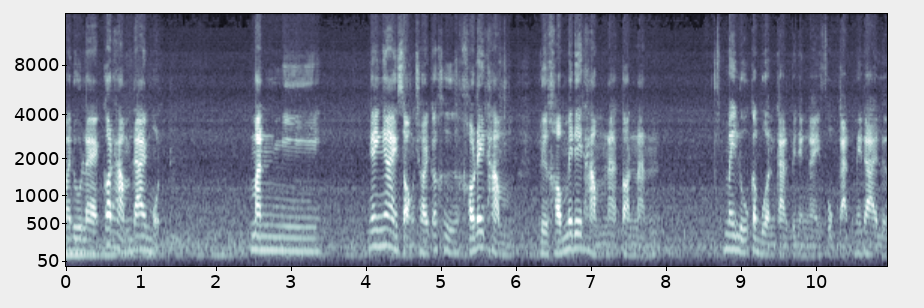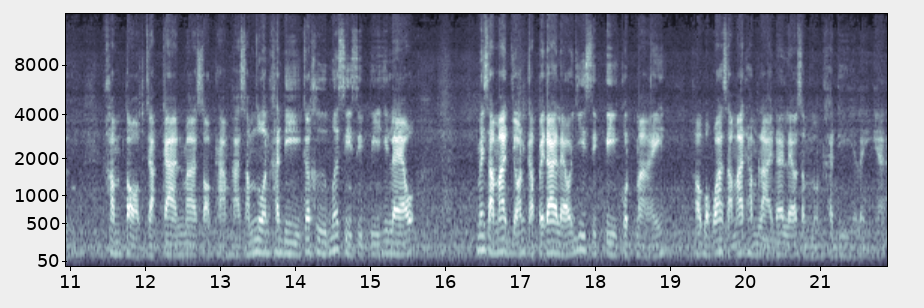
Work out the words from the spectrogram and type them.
มาดูแลก็ทำได้หมด มันมี ง่ายๆสองช้อยก็คือเขาได้ทำหรือเขาไม่ได้ทำนะตอนนั้น ไม่รู้กระบวนการเป็นยังไงโฟกัสไม่ได้เลยคำตอบจากการมาสอบถามหาสำนวนคดีก็คือเมื่อ 40 ปีที่แล้ว ไม่สามารถย้อนกลับไปได้แล้ว 20 ปีกฎหมาย เขาบอกว่าสามารถทำลายได้แล้วสำนวนคดีอะไรเงี้ย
